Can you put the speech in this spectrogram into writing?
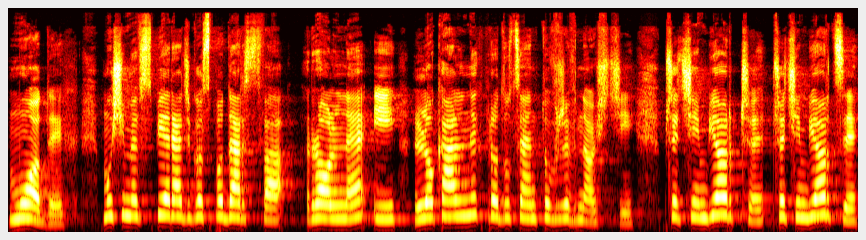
młodych. Musimy wspierać gospodarstwa rolne i lokalnych producentów żywności. Przedsiębiorczy, przedsiębiorcy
